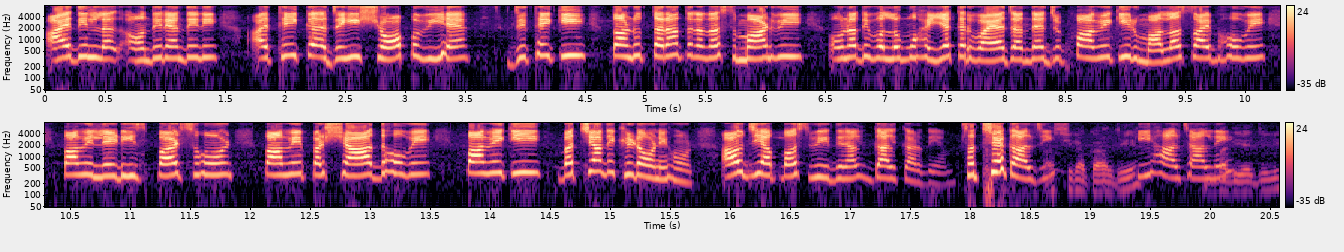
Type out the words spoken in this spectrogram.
ਆਏ ਦਿਨ ਲ- ਆਉਂਦੇ ਰਹਿੰਦੇ ਨੇ। ਇੱਥੇ ਇੱਕ ਅਜਿਹੀ ਸ਼ਾਪ ਵੀ ਹੈ ਜਿੱਥੇ ਕਿ ਤੁਹਾਨੂੰ ਤਰ੍ਹਾਂ ਤਰ੍ਹਾਂ ਦਾ ਸਮਾਨ ਵੀ ਉਹਨਾਂ ਦੇ ਵੱਲੋਂ ਮੁਹੱਈਆ ਕਰਵਾਇਆ ਜਾਂਦਾ ਹੈ ਜੋ ਭਾਵੇਂ ਕਿ ਰੁਮਾਲਾ ਸਾਹਿਬ ਹੋਵੇ ਭਾਵੇਂ ਲੇਡੀਜ਼ ਪਰਸ ਹੋਣ ਭਾਵੇਂ ਪ੍ਰਸ਼ਾਦ ਹੋਵੇ ਭਾਵੇਂ ਕਿ ਬੱਚਿਆਂ ਦੇ ਖਿਡੌਣੇ ਹੋਣ। ਆਓ ਜੀ ਆਪਾਂ ਉਸ ਵੀਰ ਦੇ ਨਾਲ ਗੱਲ ਕਰਦੇ ਹਾਂ। ਸਤਿ ਸ਼੍ਰੀ ਅਕਾਲ ਜੀ। ਸਤਿ ਸ਼੍ਰੀ ਅਕਾਲ ਜੀ। ਕੀ ਹਾਲ ਚਾਲ ਨੇ? ਵਧੀਆ ਜੀ।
